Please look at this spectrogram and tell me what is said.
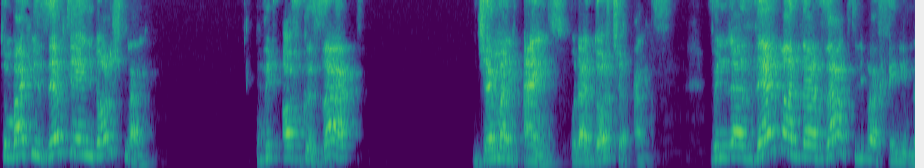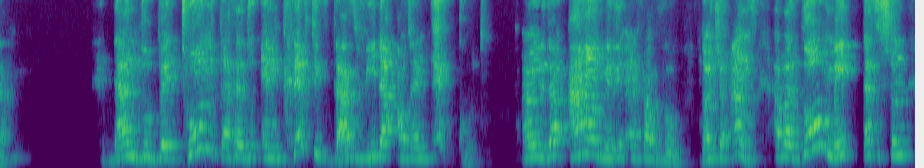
Zum Beispiel, selbst hier in Deutschland wird oft gesagt, German Angst oder deutsche Angst. Wenn du das selber da sagst, lieber Ferdinand, dann du betonst, dass du entkräftigst das wieder aus deinem Erbgut. Und du sagst, ah, wir sind einfach so, deutsche Angst. Aber somit, das ist schon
